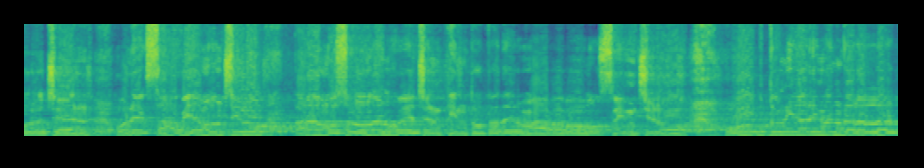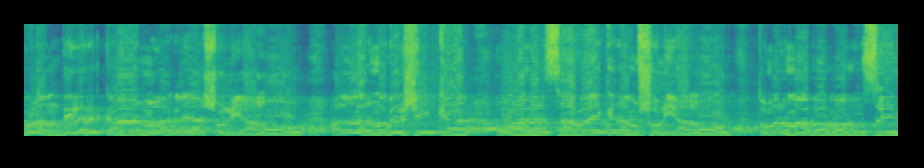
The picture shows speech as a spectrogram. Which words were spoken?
করেছেন। অনেক সাহাবি এমন ছিল, তারা মুসলমান হয়েছেন, কিন্তু তাদের মা বাবা মুসলিম ছিল। ও দুনিয়ার ইমানদার, আল্লাহর গোলাম দিলের কান লাগায়া শুনিয়া লও। আল্লাহর নবীর শিক্ষা ও আমার সাহাবায় কেরাম শুনিয়া লও। তোমার মা বাবা মুসলিম,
